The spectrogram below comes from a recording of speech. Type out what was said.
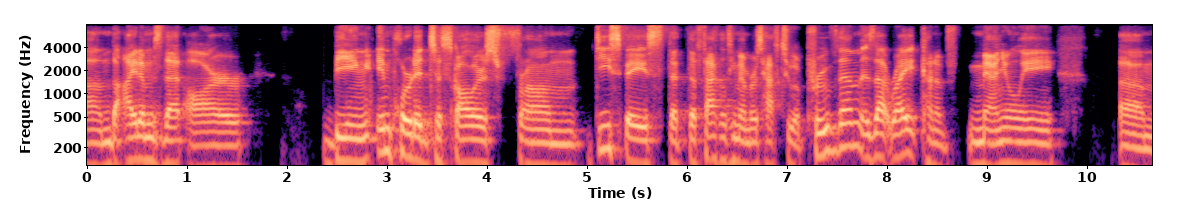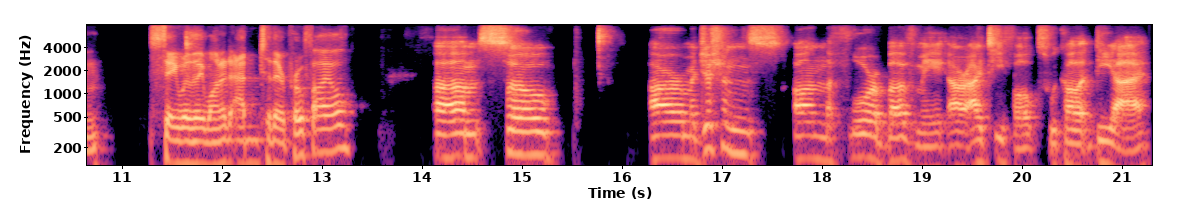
um, the items that are being imported to scholars from DSpace that the faculty members have to approve them. Is that right? Kind of manually um, say whether they wanted added to their profile? Um, so our magicians on the floor above me, our IT folks, we call it DI,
